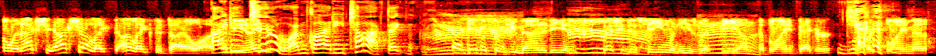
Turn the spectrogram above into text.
film, and actually, actually, I like I like the dialogue. I do mean, too. I'm glad he talked. I, I gave him some humanity, and especially the scene when he's with the um, the blind beggar Yeah. or the blind man.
